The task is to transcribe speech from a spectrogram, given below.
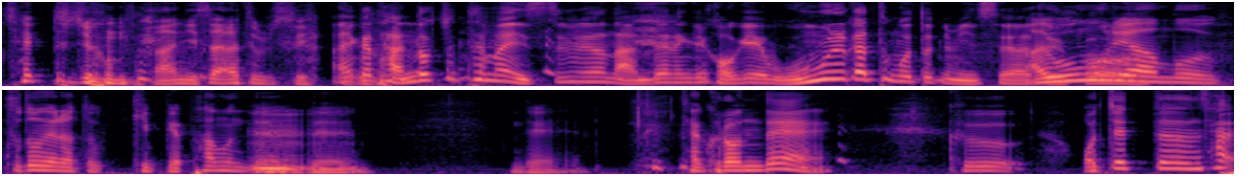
책도 좀 많이 쌓아둘 수 있고. 아니 그러니까 단독주택만 있으면 안 되는 게 거기에 우물 같은 것도 좀 있어야 아 되고 우물이야 뭐 구덩이라도 깊게 파면 음, 되는데. 음. 네. 자 그런데 그 어쨌든 사,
